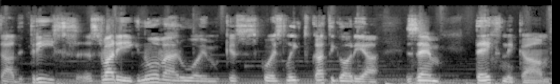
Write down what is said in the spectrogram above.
tādi trīs svarīgi novērojumi, kas, ko es liktu kategorijā zem tehnikām.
